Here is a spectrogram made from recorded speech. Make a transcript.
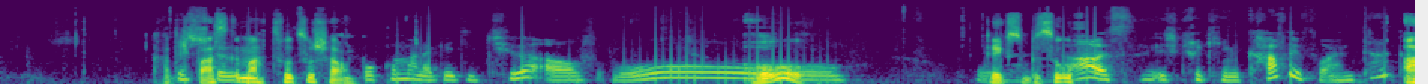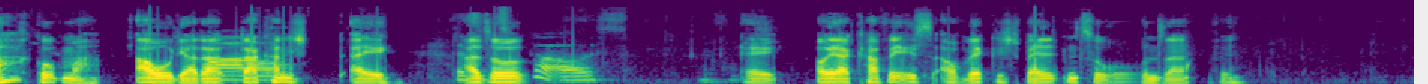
Hat das Spaß stimmt. gemacht zuzuschauen. Oh, guck mal, da geht die Tür auf. Oh. oh. Kriegst du Besuch? Aus. Ich krieg hier einen Kaffee vor allem. Danke. Ach, guck mal. Oh, ja, da, wow. da kann ich, ey, das also, sieht super aus. ey, euer Kaffee ist auch wirklich Welten zu unserem Kaffee.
